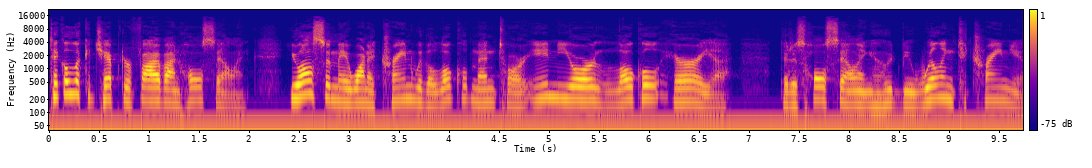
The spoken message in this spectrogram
Take a look at chapter 5 on wholesaling. You also may want to train with a local mentor in your local area that is wholesaling who'd be willing to train you.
